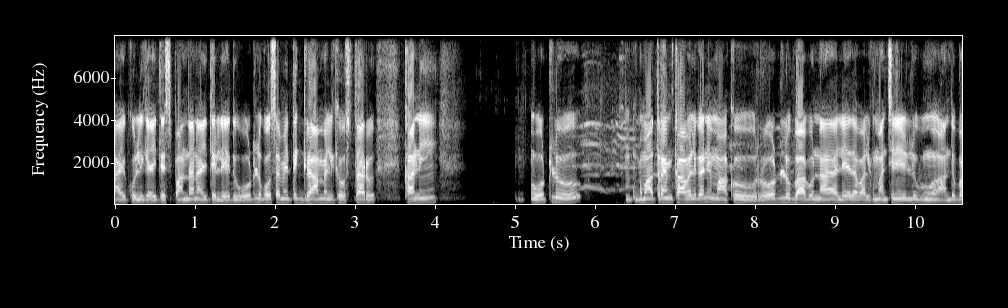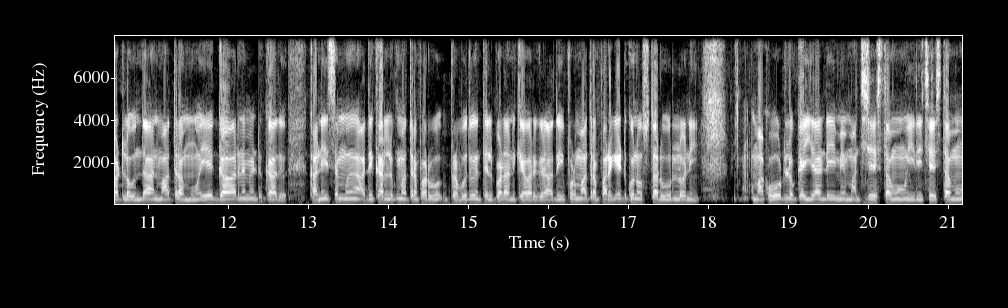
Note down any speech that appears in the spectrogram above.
నాయకులకి అయితే స్పందన అయితే లేదు. ఓట్ల కోసం అయితే గ్రామాలకి వస్తారు. కానీ ఓట్లు మాత్రం కావాలి కానీ మాకు రోడ్లు బాగున్నాయా లేదా వాళ్ళకి మంచినీళ్ళు అందుబాటులో ఉందా అని మాత్రం ఏ గవర్నమెంట్ కాదు. కనీసం అధికారులకు మాత్రం ప్రభు ప్రభుత్వం తెలపడానికి ఎవరికి రాదు. ఇప్పుడు మాత్రం పరిగెట్టుకొని వస్తారు ఊర్లోని. మాకు ఓట్లు వెయ్యండి మేము మంచి చేస్తాము ఇది చేస్తాము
